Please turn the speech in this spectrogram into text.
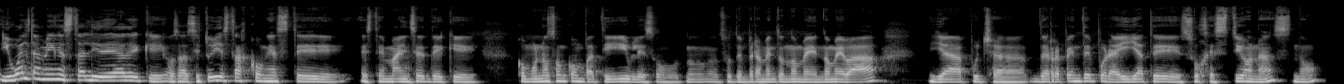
igual también está la idea de que, o sea, si tú ya estás con este, este mindset de que como no son compatibles o su temperamento no me, no me va, ya, pucha, de repente por ahí ya te sugestionas, ¿no?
